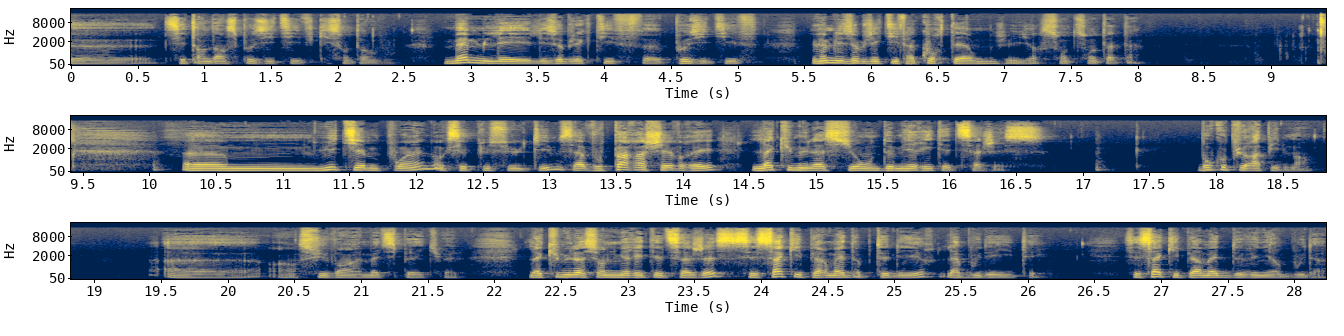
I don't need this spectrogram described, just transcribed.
euh, ces tendances positives qui sont en vous. Même les, objectifs euh, positifs, même les objectifs à court terme, je veux dire, sont, sont atteints. huitième point, donc c'est plus ultime, ça vous parachèverez l'accumulation de mérite et de sagesse beaucoup plus rapidement euh, en suivant un maître spirituel. L'accumulation de mérite et de sagesse, c'est ça qui permet d'obtenir la bouddhéité. C'est ça qui permet de devenir Bouddha.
